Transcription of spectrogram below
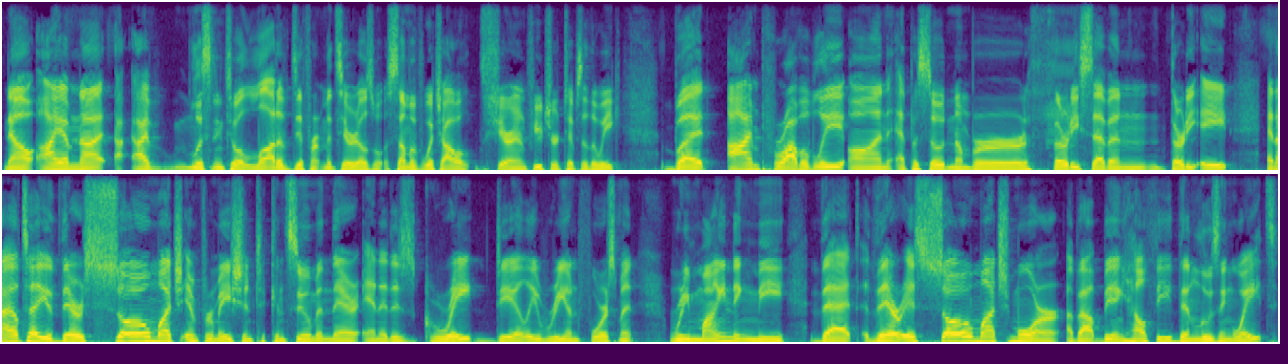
Now, I am not, I'm listening to a lot of different materials, some of which I'll share in future tips of the week, but I'm probably on episode number 37, 38. And I'll tell you, there's so much information to consume in there, and it is great daily reinforcement reminding me that there is so much more about being healthy than losing weight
